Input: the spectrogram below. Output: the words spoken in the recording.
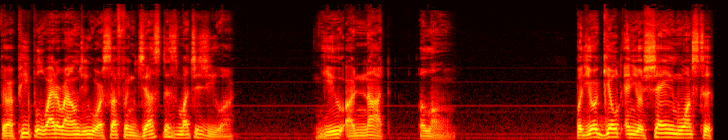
There are people right around you who are suffering just as much as you are. You are not alone. But your guilt and your shame wants to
